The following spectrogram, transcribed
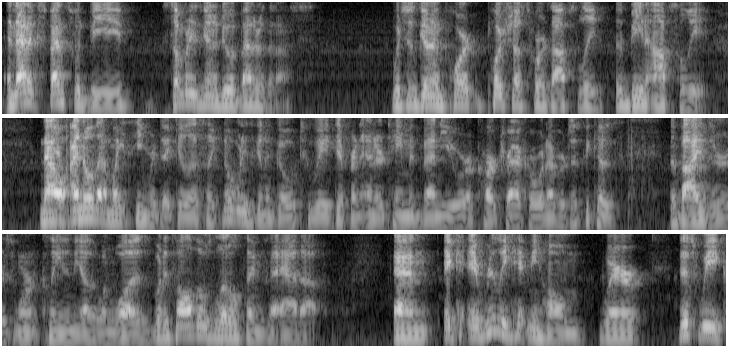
And that expense would be somebody's going to do it better than us, which is going to push us towards obsolete, being obsolete. Now, I know that might seem ridiculous. Like, nobody's going to go to a different entertainment venue or a cart track or whatever just because the visors weren't clean and the other one was. But it's all those little things that add up. And it, it really hit me home where this week,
